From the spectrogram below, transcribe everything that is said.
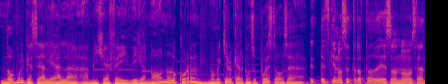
no porque sea leal a, a mi jefe y diga, no, no lo corran, no me quiero quedar con su puesto. O sea, Es- Es que no se trata de eso, ¿no? O sea,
